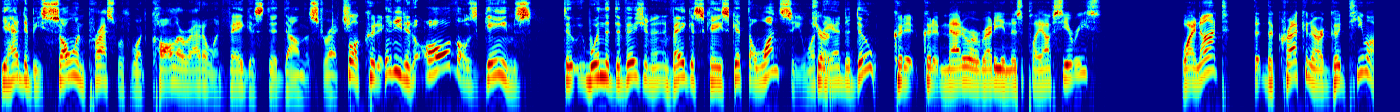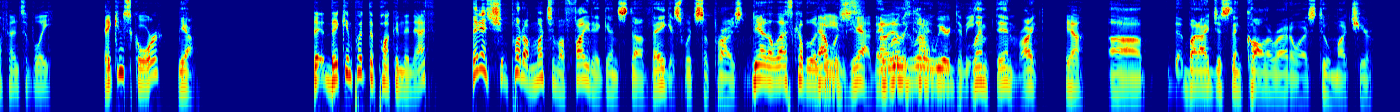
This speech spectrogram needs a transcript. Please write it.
you had to be so impressed with what Colorado and Vegas did down the stretch. Well, could it- they needed all those games to win the division, and in Vegas' case, get the one seed. What Sure. they had to do. Could it could it matter already in this playoff series? Why not? The, the Kraken are a good team offensively. They can score. Yeah, They, they can put the puck in the net. they didn't put up much of a fight against uh, Vegas, which surprised me. Yeah, the last couple of that games. was yeah. They uh, really was a little weird to me. Limped in, right? Yeah. Uh, but I just think Colorado has too much here.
